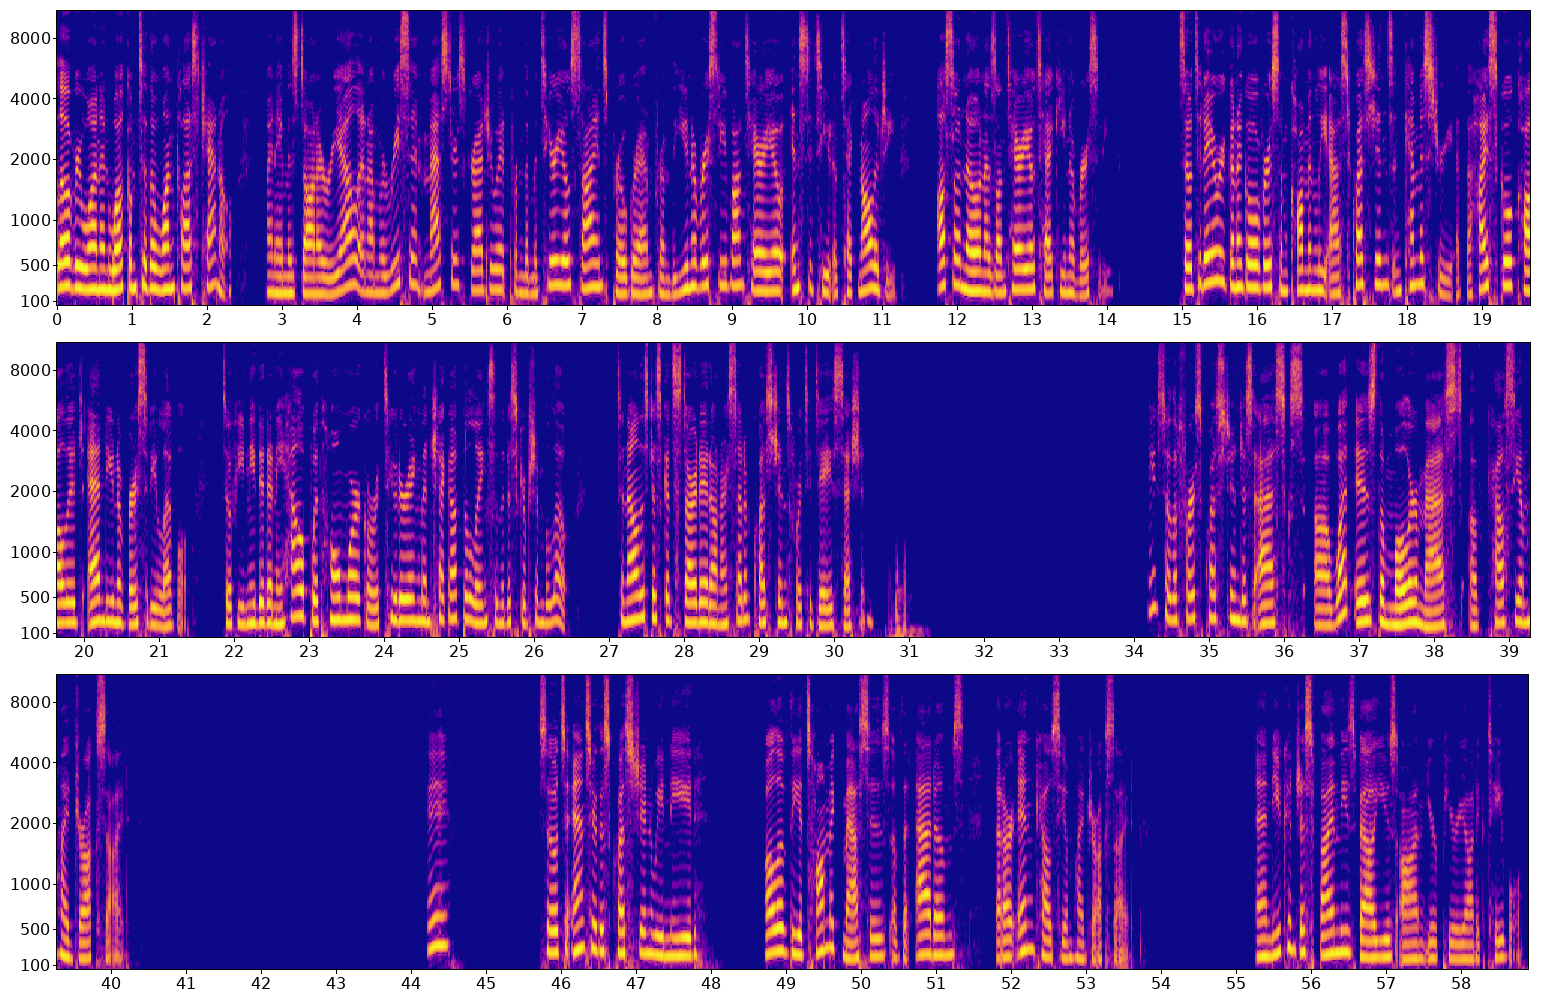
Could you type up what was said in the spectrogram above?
Hello, everyone, and welcome to the OneClass channel. My name is Donna Riel, and I'm a recent master's graduate from the Materials Science program from the University of Ontario Institute of Technology, also known as Ontario Tech University. So, today we're going to go over some commonly asked questions in chemistry at the high school, college, and university level. So, if you needed any help with homework or tutoring, then check out the links in the description below. So now let's just get started on our set of questions for today's session. Okay, so the first question just asks, uh, what is the molar mass of calcium hydroxide? Okay, so to answer this question, we need all of the atomic masses of the atoms that are in calcium hydroxide. And you can just find these values on your periodic table.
